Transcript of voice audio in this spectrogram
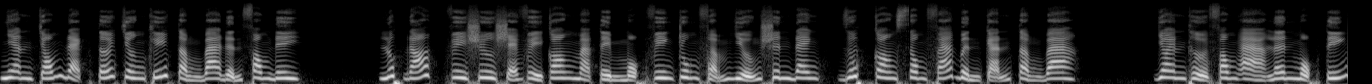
nhanh chóng đạt tới chân khí tầm 3 đỉnh phong đi. Lúc đó, vi sư sẽ vì con mà tìm một viên trung phẩm dưỡng sinh đan, giúp con xông phá bình cảnh tầm 3. Do anh Thừa Phong à lên một tiếng.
